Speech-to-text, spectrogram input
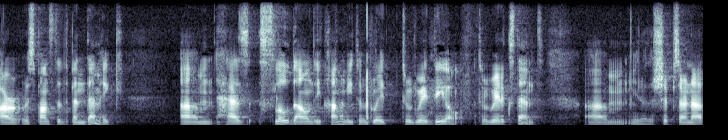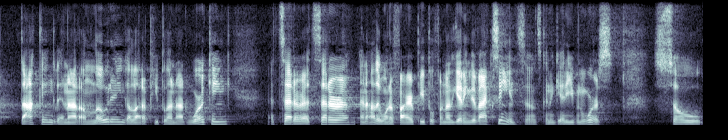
our response to the pandemic um, has slowed down the economy to a great to a great deal, to a great extent. Um, you know, the ships are not docking, they're not unloading, a lot of people are not working, etc., etc. And now they want to fire people for not getting the vaccine, so it's going to get even worse. So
